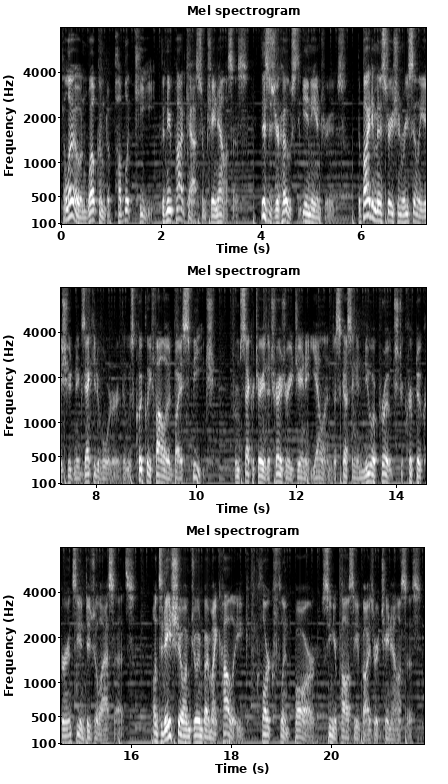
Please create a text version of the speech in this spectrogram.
Hello, and welcome to Public Key, the new podcast from Chainalysis. This is your host, Ian Andrews. The Biden administration recently issued an executive order that was quickly followed by a speech from Secretary of the Treasury Janet Yellen discussing a new approach to cryptocurrency and digital assets. On today's show, I'm joined by my colleague, Clark Flynt-Barr, Senior Policy Advisor at Chainalysis.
